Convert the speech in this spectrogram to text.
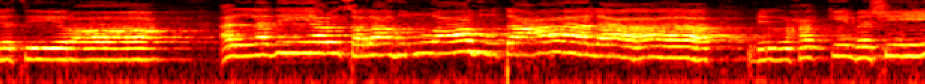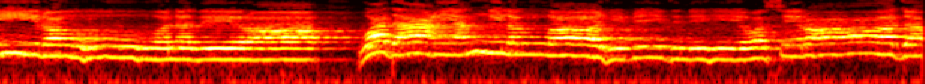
كثيرا. الذي يرسله الله تعالى بالحق بشيرا ونذيرا. وداعيا إلى الله بإذنه وسراجا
